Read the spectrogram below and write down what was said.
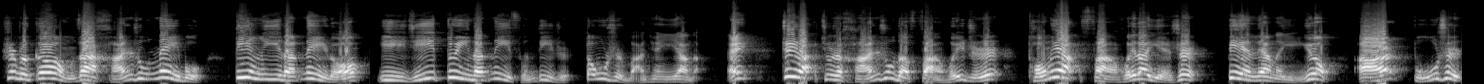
是不是跟我们在函数内部定义的内容以及对应的内存地址都是完全一样的？哎，这个就是函数的返回值，同样返回的也是变量的引用。而不是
